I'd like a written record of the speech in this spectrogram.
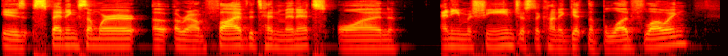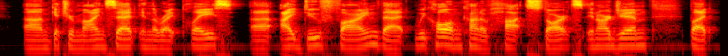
is spending somewhere uh, around five to 10 minutes on any machine just to kind of get the blood flowing, um, get your mindset in the right place. Uh, I do find that we call them kind of hot starts in our gym, but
